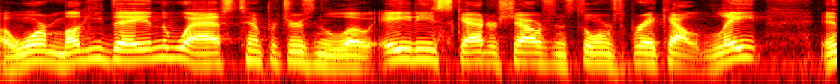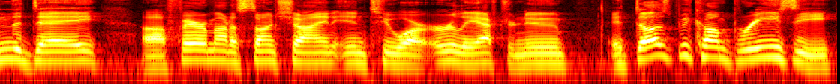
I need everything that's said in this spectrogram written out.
A warm, muggy day in the west. Temperatures in the low 80s. Scattered showers and storms break out late in the day. A fair amount of sunshine into our early afternoon. It does become breezy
